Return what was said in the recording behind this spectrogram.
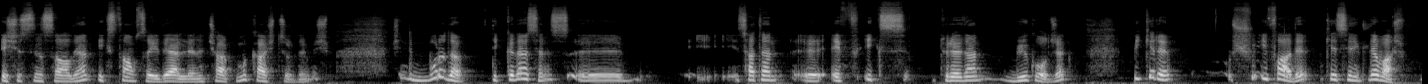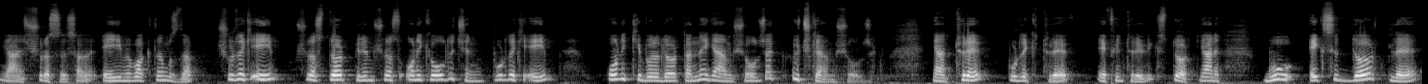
eşitliğini sağlayan x tam sayı değerlerinin çarpımı kaçtır demiş. Şimdi burada dikkat ederseniz e, zaten e, fx türevden büyük olacak. Bir kere şu ifade kesinlikle var. Yani şurası sana eğimi baktığımızda şuradaki eğim şurası 4 birim şurası 12 olduğu için buradaki eğim 12 bölü 4'ten ne gelmiş olacak? 3 gelmiş olacak. Yani türev buradaki türev f'in türevi x 4. Yani bu eksi 4 ile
